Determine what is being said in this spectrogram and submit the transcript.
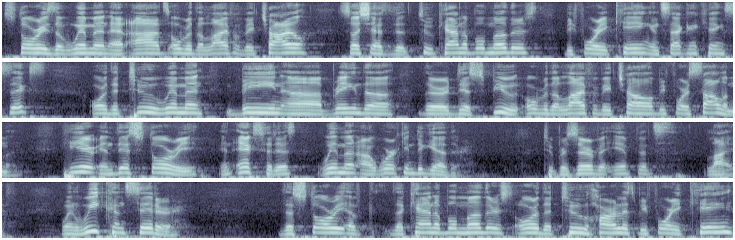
stories of women at odds over the life of a child, such as the two cannibal mothers before a king in 2 Kings 6, or the two women being uh, bringing the, their dispute over the life of a child before Solomon. Here in this story in Exodus, women are working together to preserve an infant's life. When we consider the story of the cannibal mothers or the two harlots before a king,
